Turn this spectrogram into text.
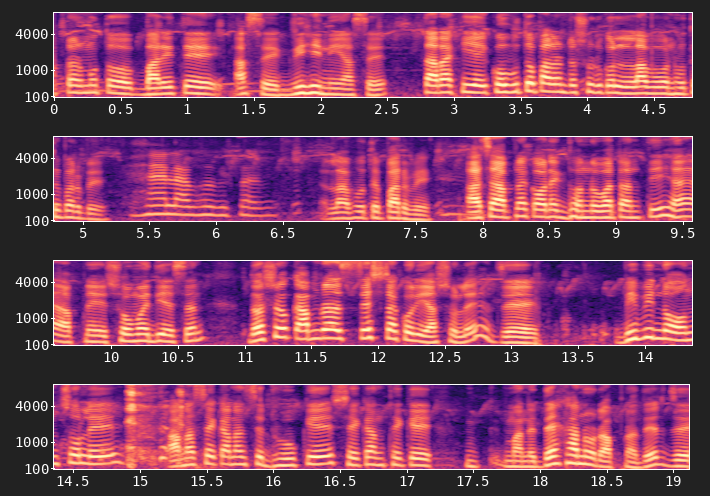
আপনার মতো বাড়িতে আছে গৃহিণী আছে তারা কি এই কবুতর পালনটা শুরু করলে লাভবান হতে পারবে? হ্যাঁ লাভ হবে পারবে। লাভ হতে পারবে। আচ্ছা আপনাকে অনেক ধন্যবাদ আন্টি। হ্যাঁ আপনি সময় দিয়েছেন। দর্শক আমরা চেষ্টা করি আসলে যে বিভিন্ন অঞ্চলে আনাচে কানাচে ঢুকে সেখান থেকে মানে দেখানোর আপনাদের যে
